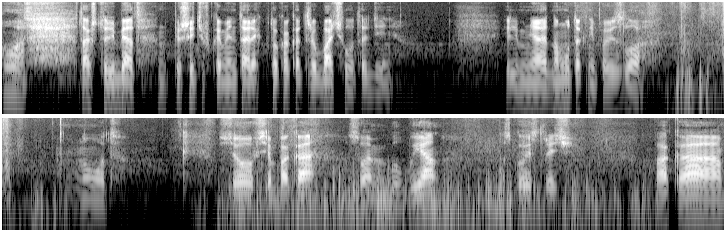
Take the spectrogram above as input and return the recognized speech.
Вот. Так что, ребят, напишите в комментариях, кто как отрыбачил этот день. Или мне одному так не повезло. Ну вот. Все, всем пока. С вами был Буян. До скорой встречи. Пока.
